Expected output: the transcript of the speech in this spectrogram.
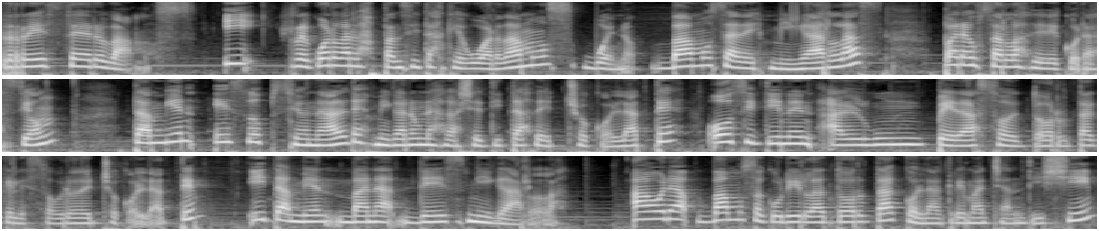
Reservamos. Y recuerdan las pancitas que guardamos, bueno, vamos a desmigarlas para usarlas de decoración. También es opcional desmigar unas galletitas de chocolate o si tienen algún pedazo de torta que les sobró de chocolate y también van a desmigarla. Ahora vamos a cubrir la torta con la crema chantilly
